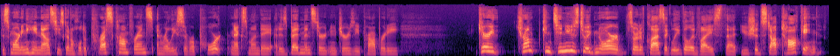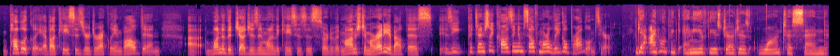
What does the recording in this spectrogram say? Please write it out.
This morning, he announced he's going to hold a press conference and release a report next Monday at his Bedminster, New Jersey property. Carrie, Trump continues to ignore sort of classic legal advice that you should stop talking publicly about cases you're directly involved in. Uh, one of the judges in one of the cases has sort of admonished him already about this. Is he potentially causing himself more legal problems here? Yeah, I don't think any of these judges want to send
